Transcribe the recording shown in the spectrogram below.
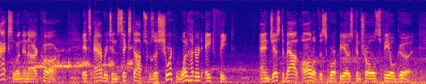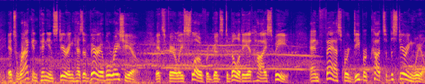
excellent in our car. Its average in six stops was a short 108 feet. And just about all of the Scorpio's controls feel good. Its rack and pinion steering has a variable ratio. It's fairly slow for good stability at high speed, and fast for deeper cuts of the steering wheel.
